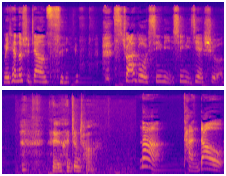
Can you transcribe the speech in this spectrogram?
每天都是这样子一个 struggle 心理心理建设，很很正常。那谈到。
